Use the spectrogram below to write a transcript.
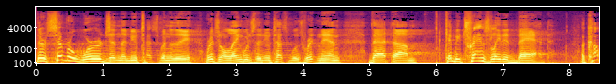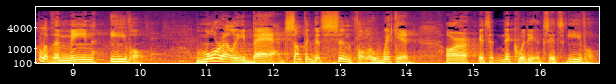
There are several words in the New Testament, in the original language the New Testament was written in, that um, can be translated bad. A couple of them mean evil, morally bad, something that's sinful or wicked, or it's iniquity, it's, it's evil.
